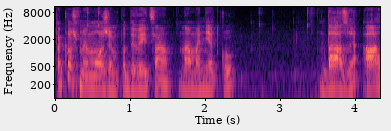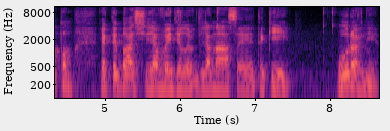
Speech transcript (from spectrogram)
Також ми можемо подивитися на монетку Даже Atom. Як ти бачиш, я виділив для нас е, такі уровні.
